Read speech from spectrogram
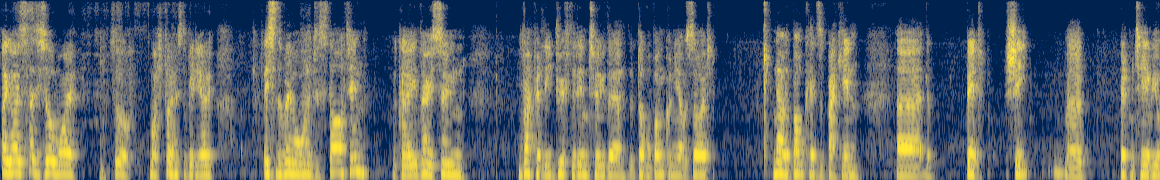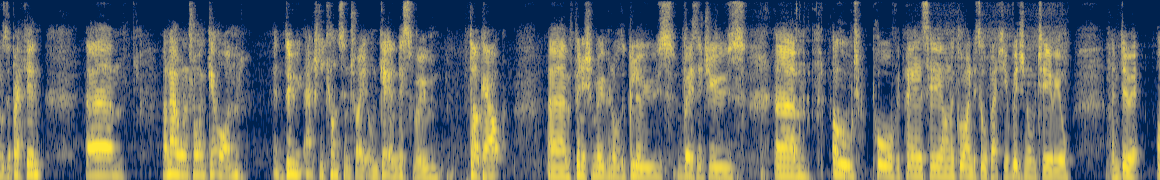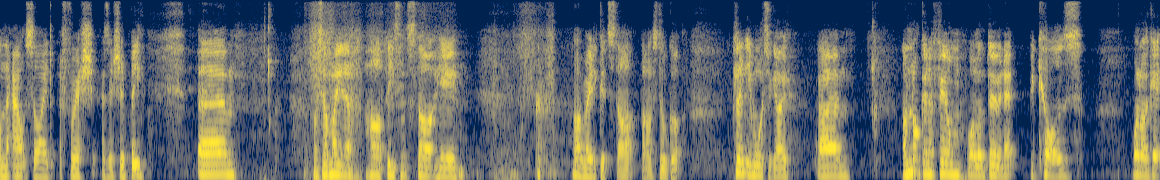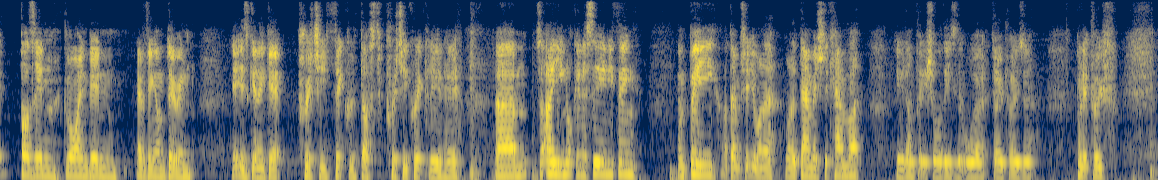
Hey guys, as you saw my sort of my first video, this is the room I wanted to start in. Okay, very soon rapidly drifted into the, the double bunk on the other side. Now the bulkheads are back in, uh, the bed sheet, uh, bed materials are back in. Um, I now want to try and get on and do actually concentrate on getting this room dug out, um, finish removing all the glues, residues, um, old poor repairs here. I'm going to grind it all back to the original material and do it on the outside fresh as it should be. Um, so I've made a half decent start here. I've made a good start, but I've still got plenty more to go. Um, I'm not going to film while I'm doing it because when I get buzzing, grinding, everything I'm doing, it is going to get pretty thick with dust pretty quickly in here. Um, so A, you're not going to see anything, and B, I don't think you want to want to damage the camera. Even I'm pretty sure these little uh, GoPros are bulletproof.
